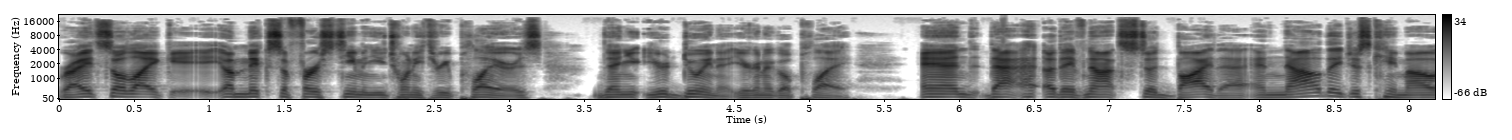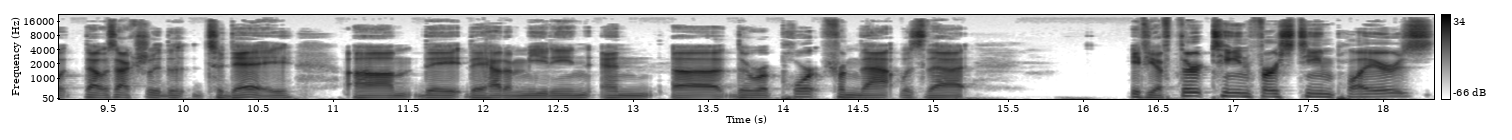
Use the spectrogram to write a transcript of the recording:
Right? So like a mix of first team and U23 players, then you- you're doing it. You're going to go play. And that uh, they've not stood by that. And now they just came out that was actually the, today. Um, they they had a meeting and uh, the report from that was that if you have 13 first team players,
